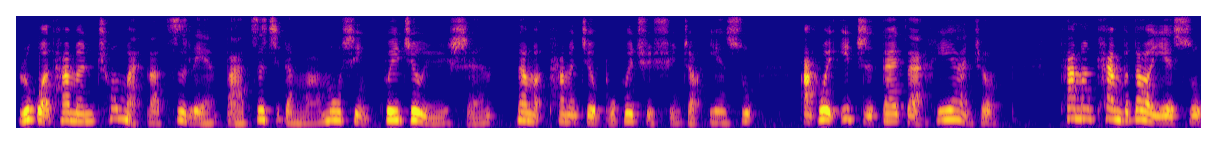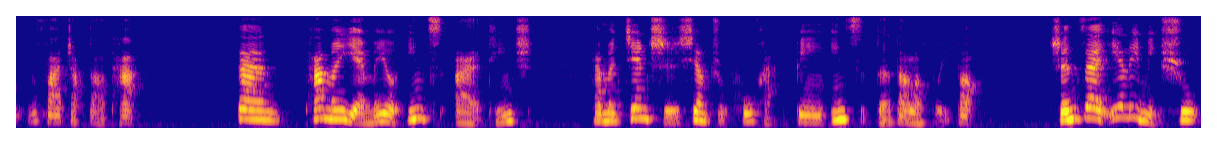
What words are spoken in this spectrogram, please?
如果他们充满了自怜，把自己的盲目性归咎于神，那么他们就不会去寻找耶稣。而会一直待在黑暗中，他们看不到耶稣，无法找到他，但他们也没有因此而停止。他们坚持向主呼喊，并因此得到了回报。神在耶利米书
